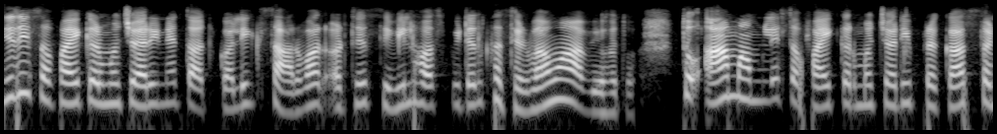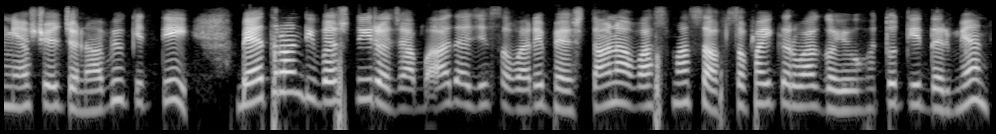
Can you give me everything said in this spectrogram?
જેથી સફાઈ કર્મચારીને તાત્કાલિક સારવાર અર્થે સિવિલ હોસ્પિટલ ખસેડવામાં આવ્યો હતો. તો આ મામલે સફાઈ કર્મચારી પ્રકાશ સન્યાસીએ જણાવ્યું કે તે બે ત્રણ દિવસની રજા બાદ આજે સવારે ભેસ્તાન આવાસમાં સાફ સફાઈ કરવા ગયો હતો. તે દરમિયાન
